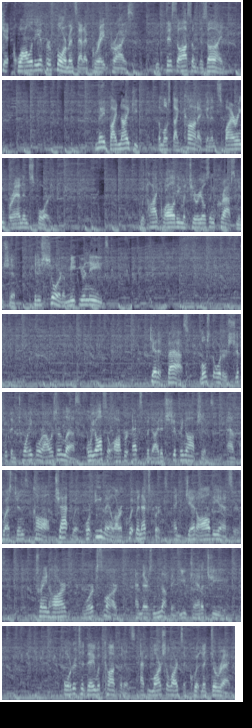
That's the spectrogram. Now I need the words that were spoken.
Get quality and performance at a great price with this awesome design. Made by Nike, the most iconic and inspiring brand in sport. With high quality materials and craftsmanship, it is sure to meet your needs. Get it fast. Most orders ship within 24 hours or less, and we also offer expedited shipping options. Have questions? Call, chat with, or email our equipment experts and get all the answers. Train hard, work smart, and there's nothing you can't achieve. Order today with confidence at Martial Arts Equipment Direct.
